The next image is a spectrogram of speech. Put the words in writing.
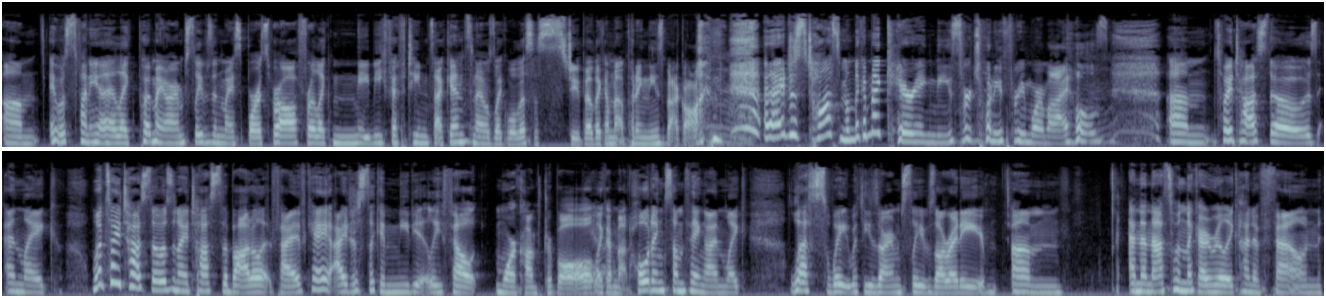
Um, it was funny. I like put my arm sleeves in my sports bra for like maybe 15 seconds, and I was like, "Well, this is stupid. Like, I'm not putting these back on." and I just tossed them. I'm like, "I'm not carrying these for 23 more miles." Um, so I tossed those, and like once I tossed those, and I tossed the bottle at 5K, I just like immediately felt more comfortable. Like I'm not holding something. I'm like less weight with these arm sleeves already. Um, and then that's when like I really kind of found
